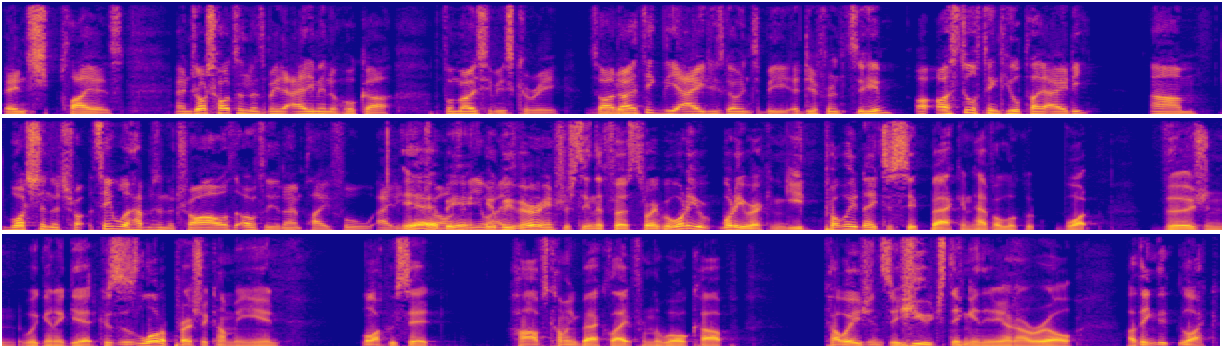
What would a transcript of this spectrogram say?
bench players, and Josh Hodgson has been an 80 minute hooker for most of his career. So. I don't think the age is going to be a difference to him. I, I still think he'll play 80. Um, watch in the tri- see what happens in the trials. Obviously, they don't play full 80 Yeah, it'll trials be, anyway. it'll be very interesting the first three. But what do you what do you reckon? You'd probably need to sit back and have a look at what version we're going to get because there's a lot of pressure coming in. Like we said, halves coming back late from the World Cup. Cohesion's a huge thing in the NRL. I think that like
